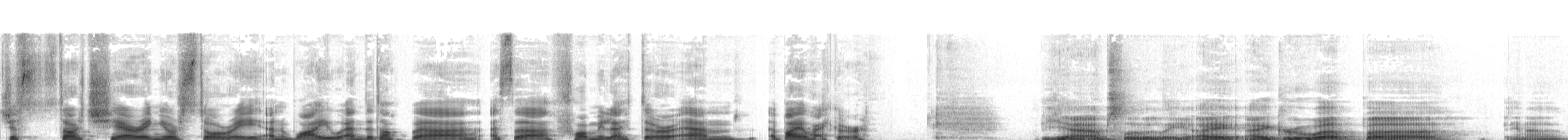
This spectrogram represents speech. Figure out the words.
just start sharing your story and why you ended up uh, as a formulator and a biohacker? Yeah, absolutely. I I grew up uh, in a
